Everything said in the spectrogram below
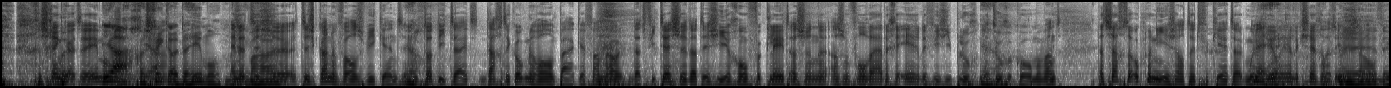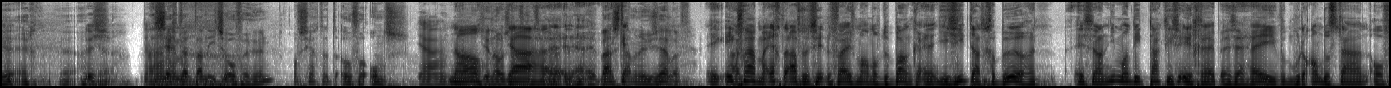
geschenk uit de hemel. ja, geschenk uit de hemel. En het Maar- is, eh, het is carnavalsweekend. Ja. En tot die tijd dacht ik ook nog wel een paar keer van... nou, dat Vitesse dat is hier gewoon verkleed als een, als een volwaardige eredivisieploeg Ja. naartoe gekomen. Want dat zag er ook nog niet eens altijd verkeerd uit. Moet ik heel eerlijk zeggen. Dat is Nee, een half nee, echt. Ja, Dus Maar zegt dat dan iets over hun? Of zegt het over ons? Ja, Nou, je nou ja, afvragen. eh, eh, Waar staan we nu zelf? Ik, ik vraag me echt af, er zitten vijf man op de bank en je ziet dat gebeuren. Is er dan niemand die tactisch ingrijpt en zegt, hé, hey, we moeten anders staan of,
